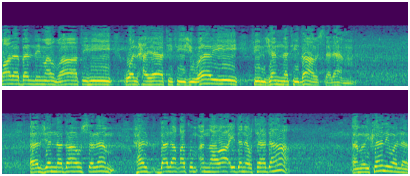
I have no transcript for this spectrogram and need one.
طلبا لمرضاته والحياة في جواره في الجنة دار السلام. الجنة دار السلام هل بلغكم أن رائدا ارتادها؟ أمريكاني ولا؟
